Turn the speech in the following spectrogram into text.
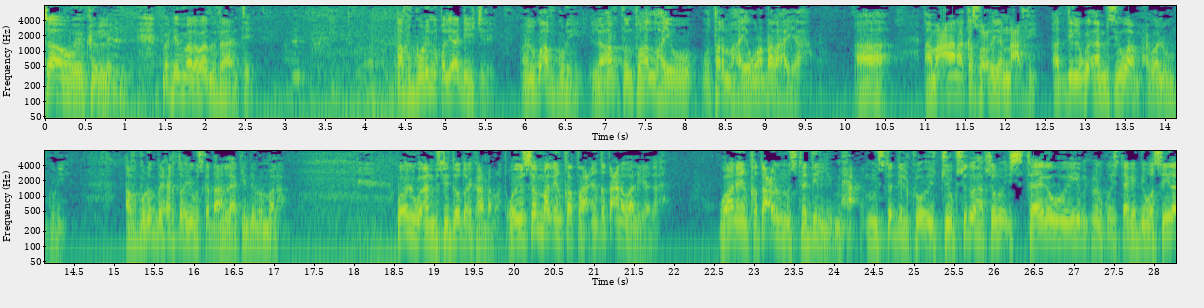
saan wey kolley ma dhib male waad u fahanteen afgurin qolyaa dhihi jiray in lagu afguriyo. Ila intuu hadlahayo wuu tarmahaya wuuna dhalahayaa. Ama caana ka socdaiyo nacfi. Haddii lagu aamusiyo waa maxay? Waa lagu guri afgurin bay xerto ayagu iska dhahan laakiin dhiba ma laha. Waa in lagu aamusiyo doodu ay kaa dhamaato. Wayusama alinqiaac inqiaacna waa la yihahdaa waana inqiaacu lmustadili mustadilka oo joogsado habsamo istaaga weeye muxuuna ku istaagay biwasiila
